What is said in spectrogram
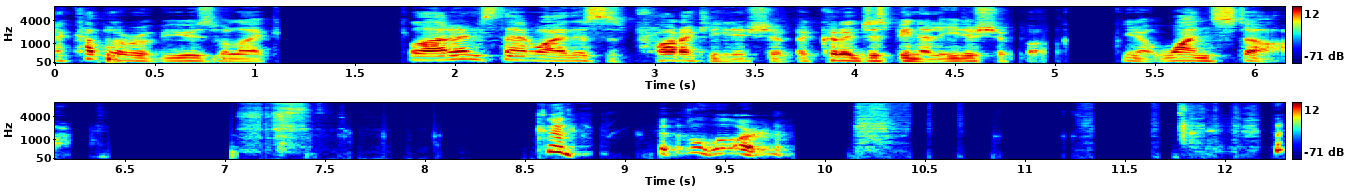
a couple of reviews were like, "Well, I don't understand why this is product leadership. It could have just been a leadership book. You know, one star." Good, good lord. I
